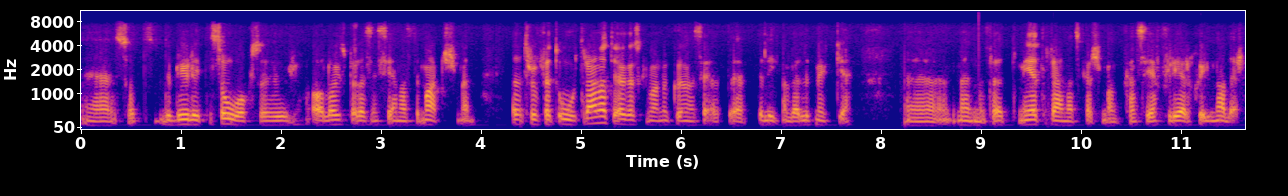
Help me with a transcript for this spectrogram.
Eh, så att det blir lite så också hur A-laget spelar sin senaste match. Men jag tror för ett otränat öga skulle man nog kunna säga att det, det liknar väldigt mycket. Eh, men för ett mer tränat kanske man kan se fler skillnader.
